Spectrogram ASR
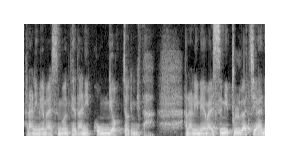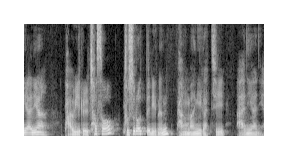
하나님의 말씀은 대단히 공격적입니다. 하나님의 말씀이 불같지 아니하냐 바위를 쳐서 부스러뜨리는 방망이 같지 아니하냐.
